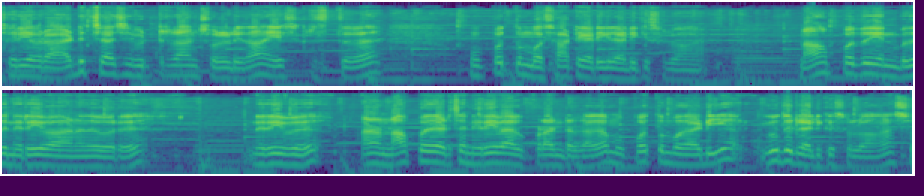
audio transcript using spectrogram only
சரி அவரை அடிச்சாச்சு விட்டுறான்னு சொல்லி தான் ஏசு கிறிஸ்துவை முப்பத்தொம்பது சாட்டை அடிகள் அடிக்க சொல்லுவாங்க. நாற்பது என்பது நிறைவானது ஒரு நிறைவு. ஆனால் நாற்பது அடித்தா நிறைவாகக்கூடாதுன்றதுக்காக முப்பத்தொம்பது அடியை யூதர்கள் அடிக்க சொல்லுவாங்க. ஸோ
